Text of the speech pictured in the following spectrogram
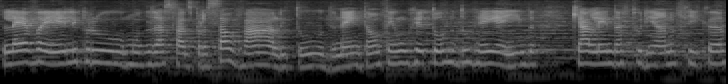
leva ele para o mundo das fadas para salvá-lo e tudo, né? Então tem um retorno do rei ainda, que a lenda arturiana fica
